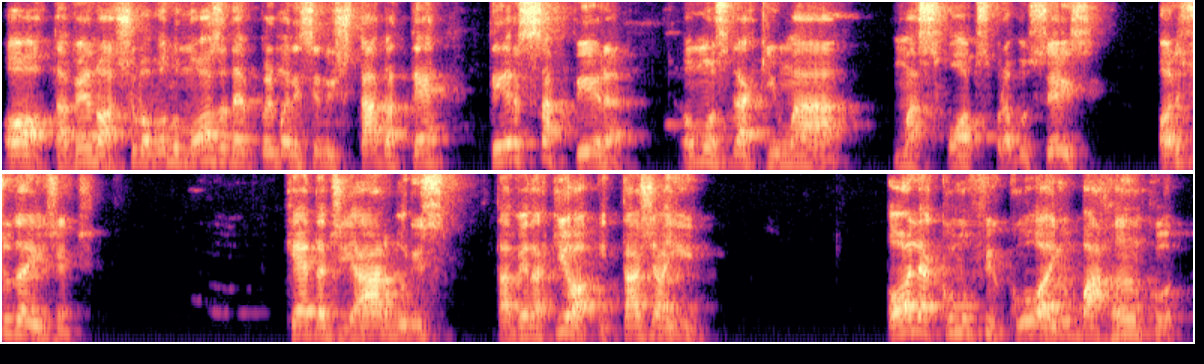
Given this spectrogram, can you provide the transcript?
Ó, tá vendo? Ó, chuva volumosa deve permanecer no estado até terça-feira. Vou mostrar aqui uma, umas fotos para vocês. Olha isso daí, gente. Queda de árvores. Tá vendo aqui, ó? Itajaí. Olha como ficou aí o barranco.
